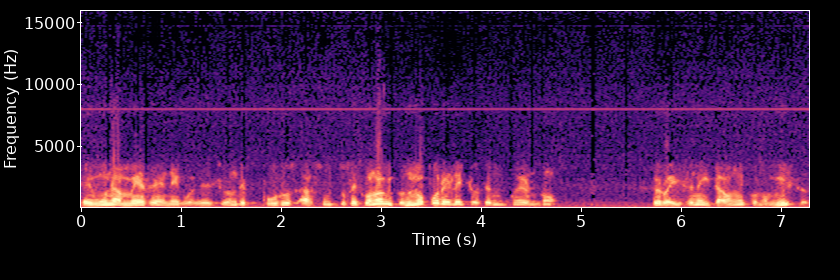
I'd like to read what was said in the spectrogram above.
en una mesa de negociación de puros asuntos económicos? No por el hecho de ser mujer, no. Pero ahí se necesitaban economistas,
